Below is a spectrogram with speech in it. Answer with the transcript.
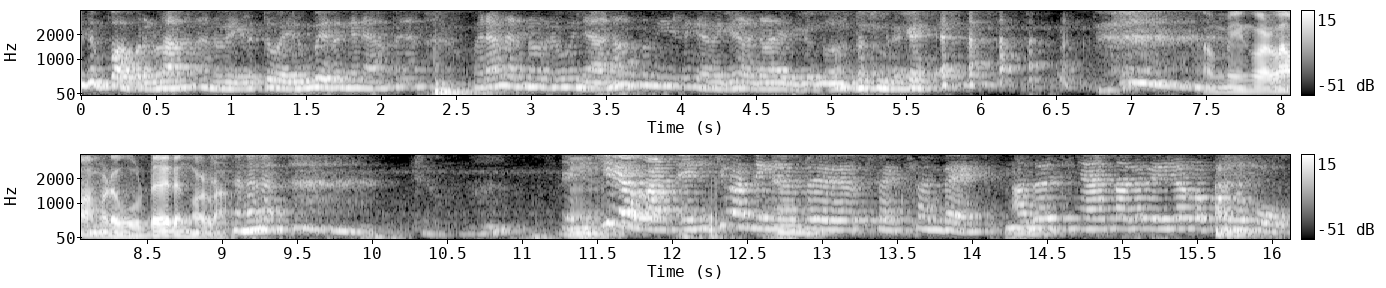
ഇത് പവർ ഗ്ലാസ് ആണ് വെയിലത്ത് വരുമ്പോൾ ഇതിങ്ങനെ. അപ്പം ഞാൻ ഒരാൾ എന്നോട് പറഞ്ഞു ഞാൻ അവർക്ക് നീ വലിയ ഗമയ്ക്ക് നടക്കണമായിരിക്കുന്നു എന്നൊക്കെ അമ്മയും കൊള്ളാം നമ്മുടെ കൂട്ടുകാരും കൊള്ളാം. എനിക്ക് വൺ- എനിക്ക് ഉണ്ട് ഇങ്ങനത്തെ ഒരു സ്പെക്സ് ഉണ്ടേ അത് വെച്ച് ഞാൻ നല്ല വെയിലുള്ളപ്പോ അങ്ങ് പോകും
